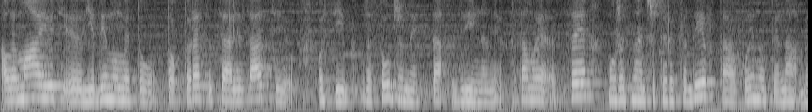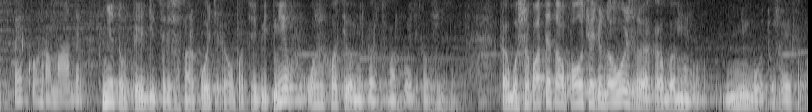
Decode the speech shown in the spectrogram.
але мають е, єдину мету, тобто ресоціалізацію осіб засуджених та звільнених. Саме це може зменшити рецидив та вплинути на безпеку громади. Нету впереди цели сейчас наркотиков употребить. Мне уже хватило, мне кажется, наркотиков в жизни. Как бы, чтобы от этого получать удовольствие, как бы, ну, не будет уже этого.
